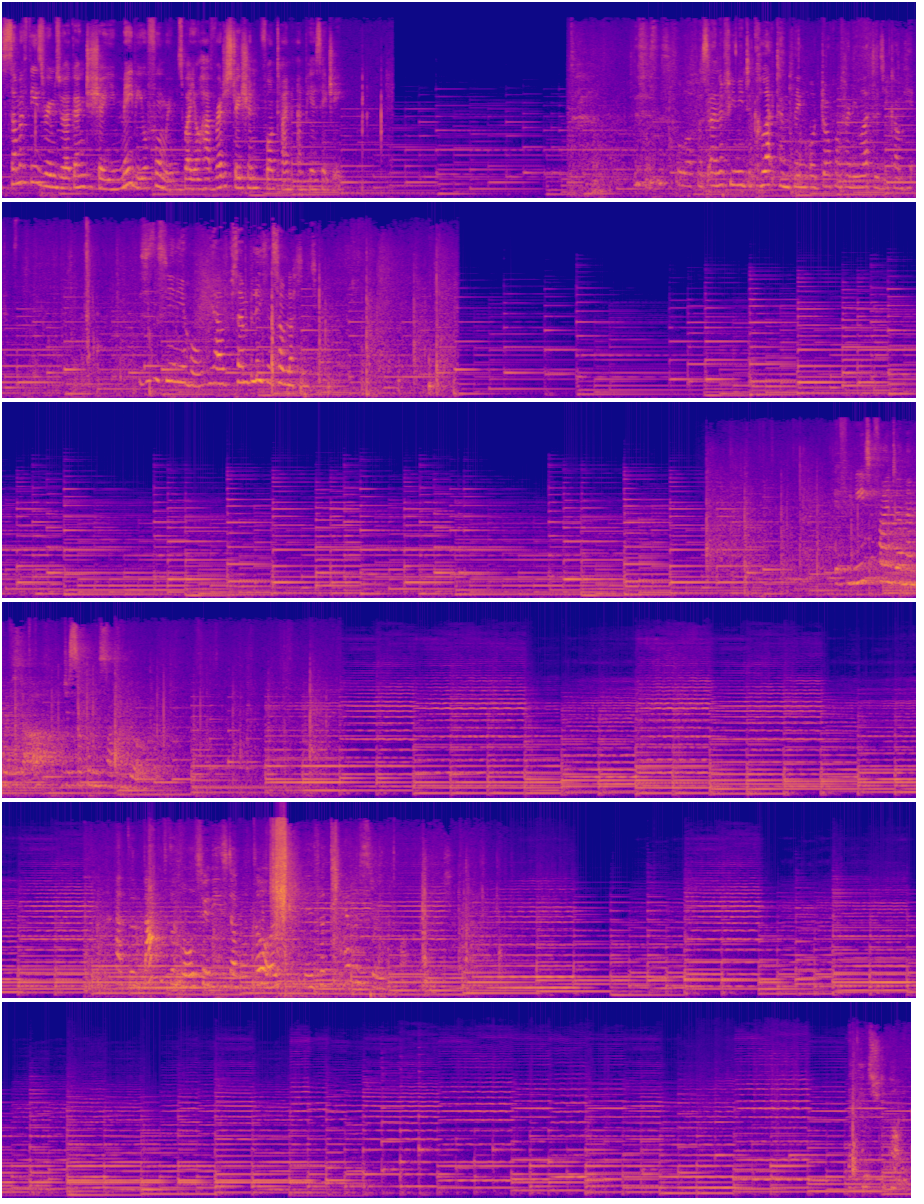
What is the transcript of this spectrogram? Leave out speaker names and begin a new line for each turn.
Some of these rooms we are going to show you may be your form rooms where you'll have registration, form time and PSHE.
This is the school office and if you need to collect anything or drop off any letters you come here. This is the senior hall. We have assemblies and some lessons. here.
The
back of the hall through these double doors is the chemistry department.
